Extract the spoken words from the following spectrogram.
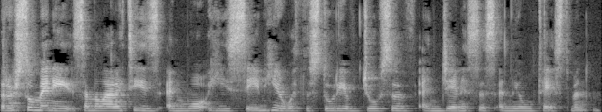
There are so many similarities in what he's saying here with the story of Joseph in Genesis in the Old Testament.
